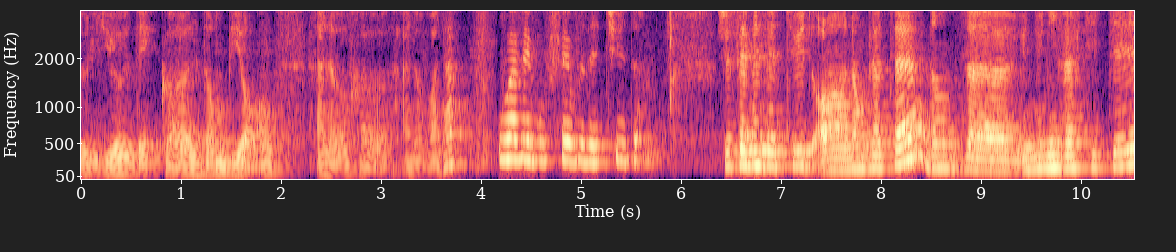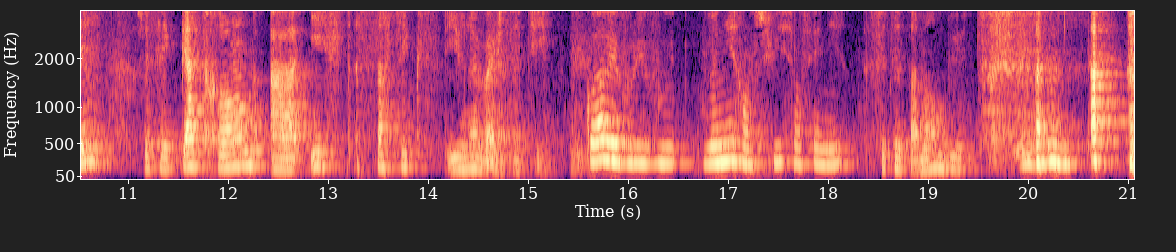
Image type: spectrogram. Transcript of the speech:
de lieu, d'école, d'ambiance. Alors, alors voilà. Où avez-vous fait vos études? J'ai fait mes études en Angleterre, dans une université j'ai fait 4 ans à East Sussex University. Pourquoi avez-vous voulu vous venir en Suisse enseigner? C'était pas mon but.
